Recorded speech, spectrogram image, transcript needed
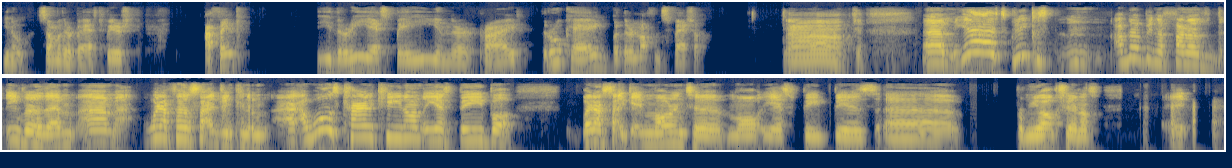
you know some of their best beers. I think their ESB and their Pride, they're okay, but they're nothing special. Ah, okay. Um, yeah, it's great because I've never been a fan of either of them. Um, when I first started drinking them, I, I was kind of keen on ESB, but when I started getting more into more ESB beers uh, from Yorkshire, and it,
